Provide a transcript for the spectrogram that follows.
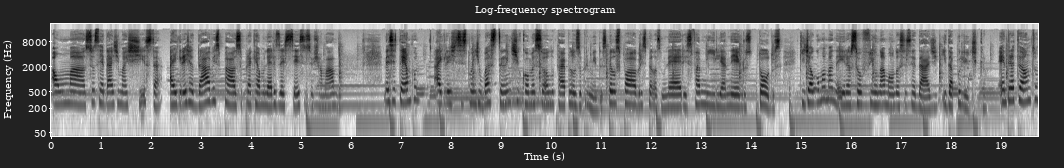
a uma sociedade machista, a igreja dava espaço para que a mulher exercesse seu chamado? Nesse tempo, a igreja se expandiu bastante e começou a lutar pelos oprimidos, pelos pobres, pelas mulheres, família, negros, todos, que de alguma maneira sofriam na mão da sociedade e da política. Entretanto,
